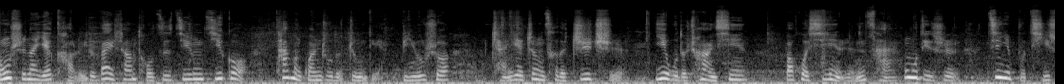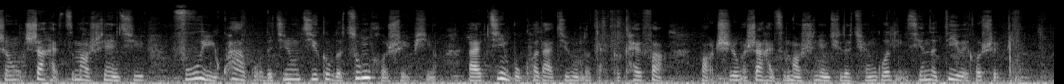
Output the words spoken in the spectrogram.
同时呢，也考虑着外商投资金融机构他们关注的重点，比如说产业政策的支持、业务的创新，包括吸引人才，目的是进一步提升上海自贸试验区服务于跨国的金融机构的综合水平，来进一步扩大金融的改革开放，保持我们上海自贸试验区的全国领先的地位和水平。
